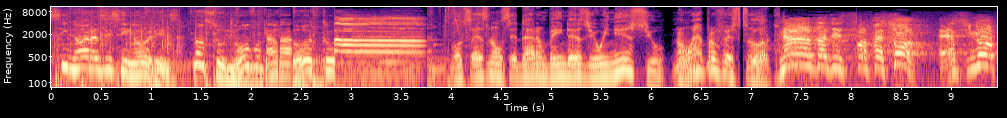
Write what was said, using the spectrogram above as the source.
Senhoras e senhores, nosso novo piloto Vocês não se deram bem desde o início, não é, professor? Nada de professor, é senhor.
